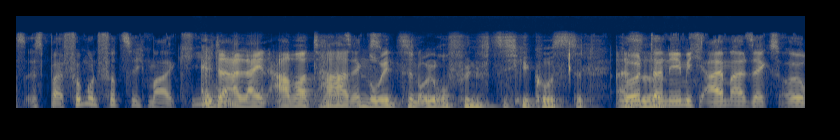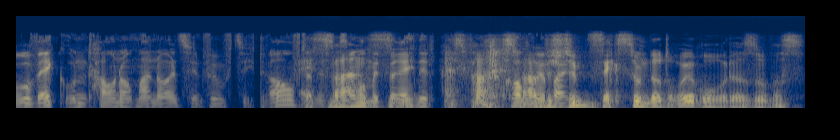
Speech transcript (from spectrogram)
Das ist bei 45 Mal Kino. Alter, allein Avatar hat Sechs- 19,50 Euro gekostet. Also, Gut, dann nehme ich einmal 6 Euro weg und hau nochmal 19,50 drauf. Dann ist das auch mitberechnet. es war, es war bei- bestimmt 600 Euro oder sowas.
